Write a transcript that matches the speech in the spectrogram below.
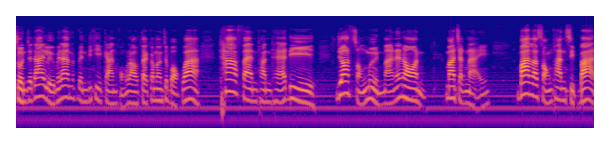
ส่วนจะได้หรือไม่ได้มันเป็นวิธีการของเรา แต่กำลังจะบอกว่า ถ้าแฟนพันธ์แท้ดียอด 20,000 มาแน่นอน มาจากไหน บ้านละ 2,010 บ้าน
